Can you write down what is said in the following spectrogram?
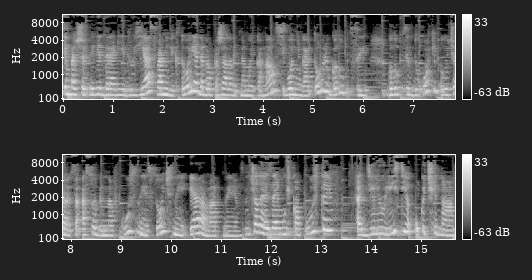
Всем большой привет, дорогие друзья! С вами Виктория. Добро пожаловать на мой канал. Сегодня готовлю голубцы. Голубцы в духовке получаются особенно вкусные, сочные и ароматные. Сначала я займусь капустой. Отделю листья у кочана.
